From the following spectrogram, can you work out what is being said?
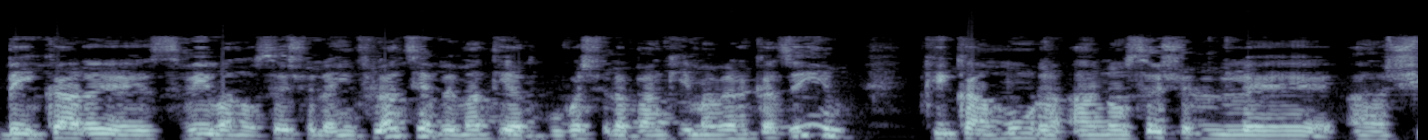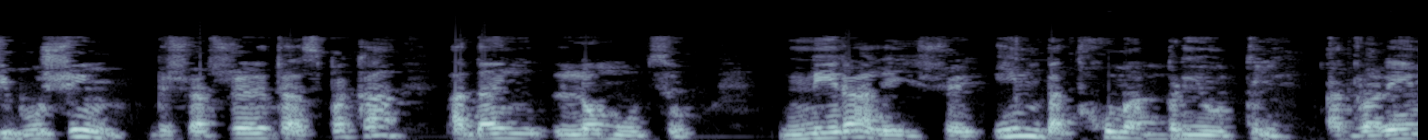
בעיקר סביב הנושא של האינפלציה ומה תהיה התגובה של הבנקים המרכזיים, כי כאמור הנושא של השיבושים בשרשרת האספקה עדיין לא מוצו. נראה לי שאם בתחום הבריאותי הדברים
